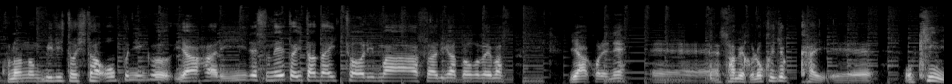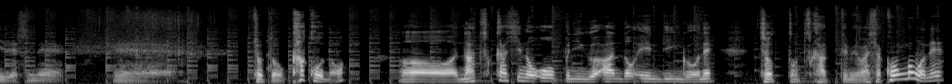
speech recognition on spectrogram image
こののんびりとしたオープニング、やはりいいですね、といただいております。ありがとうございます。いや、これね、えー、360回、えー、おきにですね、えー、ちょっと過去の、懐かしのオープニングエンディングをね、ちょっと使ってみました。今後もね、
